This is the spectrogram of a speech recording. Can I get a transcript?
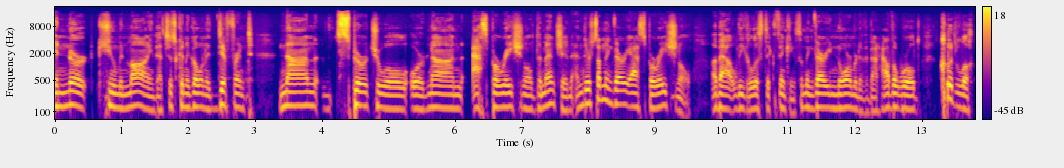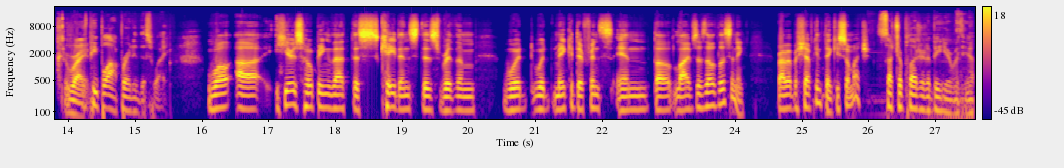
inert human mind that's just going to go in a different non spiritual or non aspirational dimension. And there's something very aspirational about legalistic thinking, something very normative about how the world could look right. if people operated this way. Well, uh, here's hoping that this cadence, this rhythm, would would make a difference in the lives of those listening. Rabbi Bashevkin, thank you so much. Such a pleasure to be here with you.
